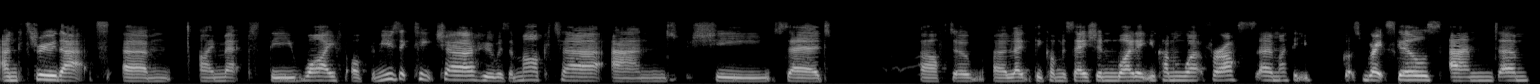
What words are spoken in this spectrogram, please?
And through that um, i met the wife of the music teacher who was a marketer. And she said after a lengthy conversation why don't you come and work for us? Um, i think you've got some great skills. And um,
